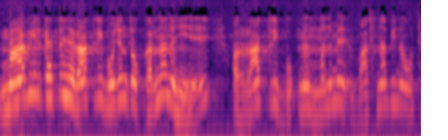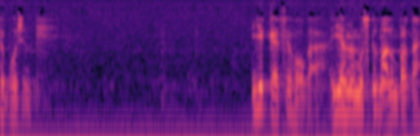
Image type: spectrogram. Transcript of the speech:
महावीर कहते हैं, रात्रि भोजन तो करना नहीं है, और रात्रि में मन में वासना भी ना उठे भोजन की। ये कैसे होगा? ये हमें मुश्किल मालूम पड़ता है।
